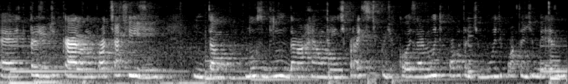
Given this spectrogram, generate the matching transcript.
é, prejudicar, ela não pode te atingir. Então, nos blindar realmente para esse tipo de coisa é muito importante, muito importante mesmo.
